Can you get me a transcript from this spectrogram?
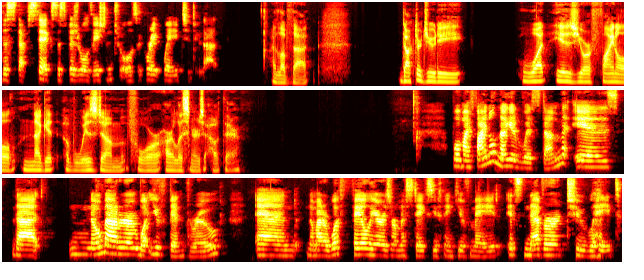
this step six, this visualization tool, is a great way to do that. I love that. Dr. Judy, what is your final nugget of wisdom for our listeners out there? Well, my final nugget of wisdom is that no matter what you've been through, and no matter what failures or mistakes you think you've made, it's never too late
